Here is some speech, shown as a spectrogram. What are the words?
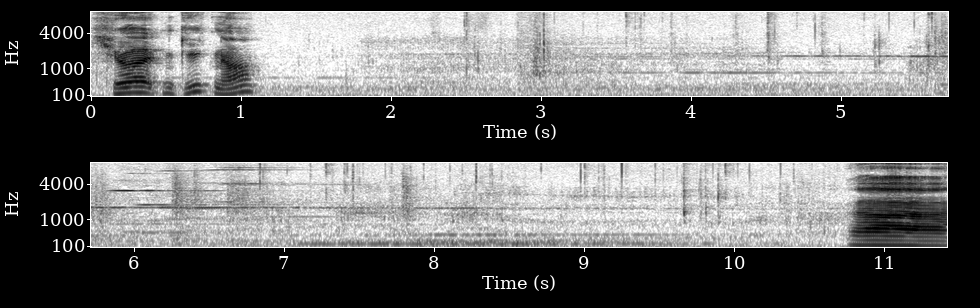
Ich höre halt einen Gegner. Äh.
